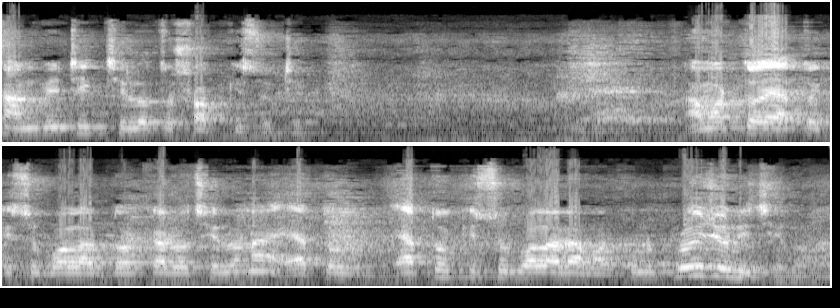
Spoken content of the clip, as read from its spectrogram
সানভি ঠিক ছিল তো সব কিছু ঠিক। আমার তো এত কিছু বলার দরকারও ছিল না এত এত কিছু বলার আমার কোনো প্রয়োজনই ছিল না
